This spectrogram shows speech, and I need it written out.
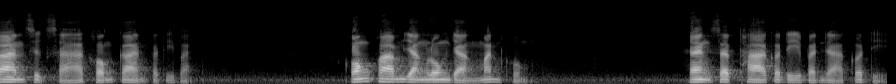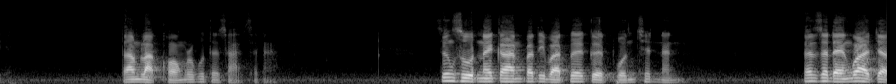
การศึกษาของการปฏิบัติ ของความอย่างลงอย่างมั่นคง แห่งศรัทธาก็ดีปัญญาก็ดี ตามหลักของพระพุทธศาสนา ซึ่งสูตรในการปฏิบัติเพื่อเกิดผลเช่นนั้น ท่านแสดงว่าจะ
